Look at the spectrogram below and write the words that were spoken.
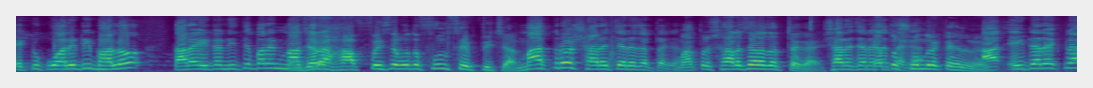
একটু কোয়ালিটি ভালো তারা এটা নিতে পারেন মাত্র যারা হাফ ফেসের মতো ফুল সেফটি চান। মাত্র সাড়ে চার হাজার টাকা। মাত্র সাড়ে চার হাজার টাকায়। সাড়ে চার হাজার এত টাকা। সুন্দর একটা হেলমেট আর এইটার একটা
